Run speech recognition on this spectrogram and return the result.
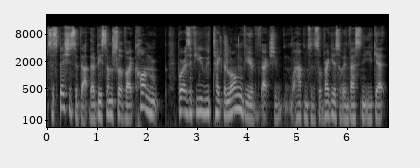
suspicious of that. There'd be some sort of like con. Whereas if you take the long view of actually what happens to the sort of regular sort of investment you get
